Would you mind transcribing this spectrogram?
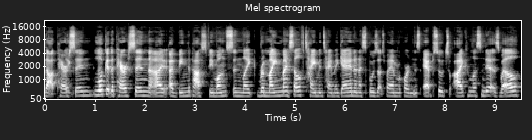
that person, look at the person that I, I've been the past few months and like remind myself time and time again. And I suppose that's why I'm recording this episode so I can listen to it as well.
